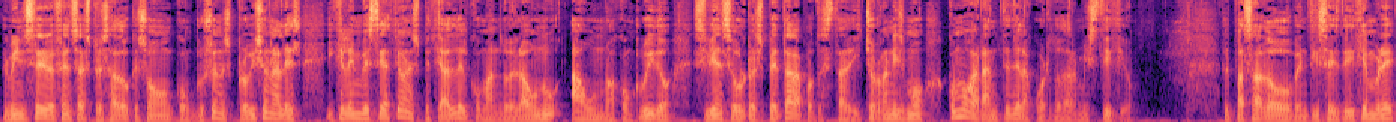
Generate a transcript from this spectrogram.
El Ministerio de Defensa ha expresado que son conclusiones provisionales y que la investigación especial del Comando de la ONU aún no ha concluido, si bien Seúl respeta la potestad de dicho organismo como garante del acuerdo de armisticio. El pasado 26 de diciembre,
